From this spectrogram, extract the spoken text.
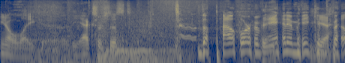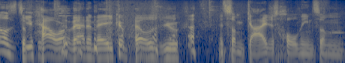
you know, like uh, The Exorcist. the power of anime Yeah. compels The you. power of anime compels you. And some guy just holding some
